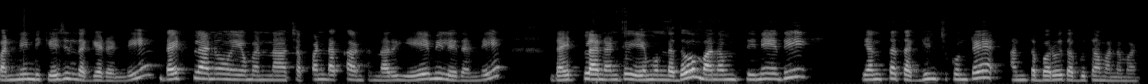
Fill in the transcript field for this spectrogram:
పన్నెండు కేజీలు తగ్గాడండి. డైట్ ప్లాన్ ఏమన్నా చెప్పండి అక్క అంటున్నారు. ఏమీ లేదండి. డైట్ ప్లాన్ అంటూ ఏముండదు. మనం తినేది ఎంత తగ్గించుకుంటే అంత బరువు తగ్గుతామన్నమాట.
